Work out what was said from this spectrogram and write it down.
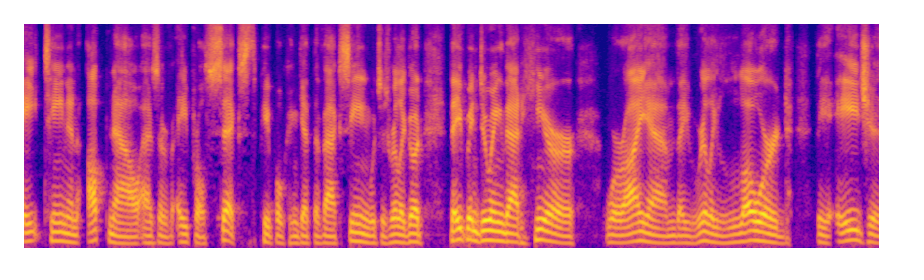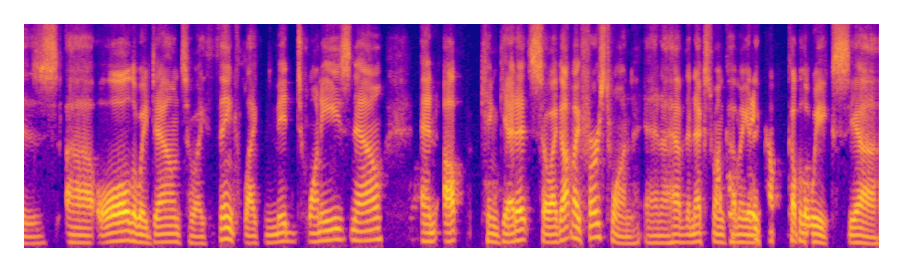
18 and up now, as of April 6th, people can get the vaccine, which is really good. They've been doing that here where I am. They really lowered the ages uh, all the way down to, I think, like mid 20s now and up can get it. So I got my first one and I have the next one coming in a couple of weeks. Yeah.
